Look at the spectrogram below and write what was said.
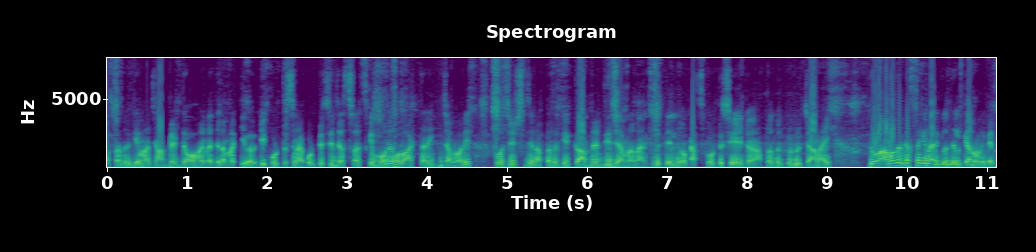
আপনাদেরকে মাঝে আপডেট দেওয়া হয় না যে আমরা কীভাবে কি করতেছি, না করতেছি। জাস্ট আজকে মনে হলো আট তারিখ জানুয়ারি পঁচিশ যে আপনাদেরকে একটু আপডেট দিয়ে যে আমরা নারকেল তেল নিয়ে কাজ করতেছি, এটা আপনাদেরকে একটু জানাই। তো আমাদের কাছ থেকে নারকেল তেল কেন নেবেন?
